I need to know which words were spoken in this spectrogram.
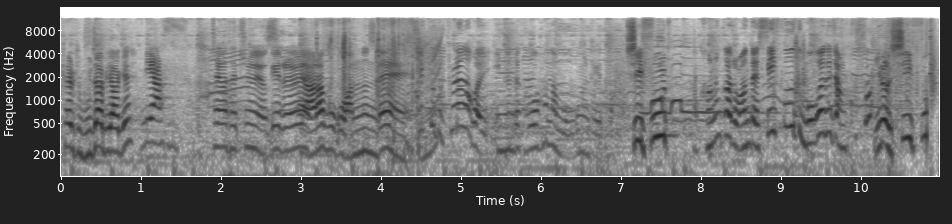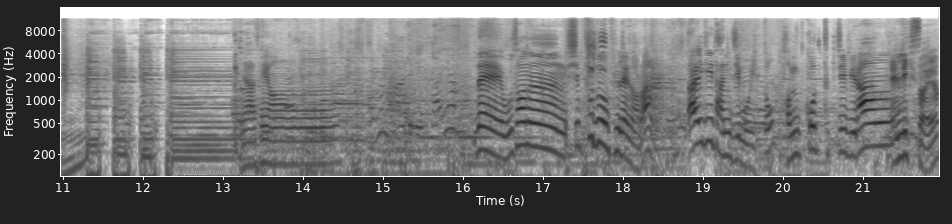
그냥 이렇게 무자비하게? Yes 제가 대충 여기를 알아보고 왔는데 시푸드 플래너가 있는데 그거 하나 먹으면 되겠다 씨푸드? 강릉까지 왔는데 씨푸드 먹어야 되지 않겠어? 이런 씨푸드 안녕하세요. 네 우선은 시푸드 플래너랑 딸기 단지 모히또 덤꽃 특집이랑 엘릭서예요?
